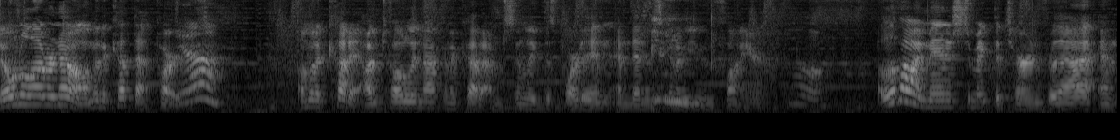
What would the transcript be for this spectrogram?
No one will ever know. I'm gonna cut that part. Yeah. I'm gonna cut it. I'm totally not gonna cut it. I'm just gonna leave this part in, and then it's gonna be even funnier. Oh. I love how I managed to make the turn for that, and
